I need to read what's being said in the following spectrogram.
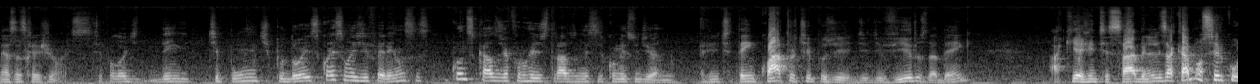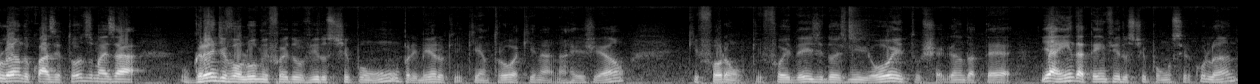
nessas regiões. Você falou de dengue tipo 1, tipo 2. Quais são as diferenças? Quantos casos já foram registrados nesse começo de ano? A gente tem quatro tipos de, de, de vírus da dengue. Aqui a gente sabe, né, eles acabam circulando quase todos, mas a, o grande volume foi do vírus tipo 1, o primeiro que, que entrou aqui na, na região que foram que foi desde 2008, chegando até e ainda tem vírus tipo 1 circulando.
